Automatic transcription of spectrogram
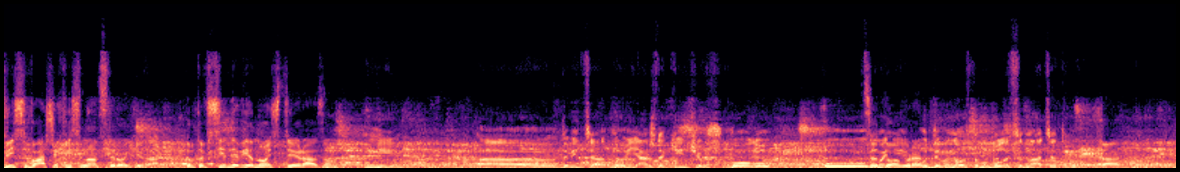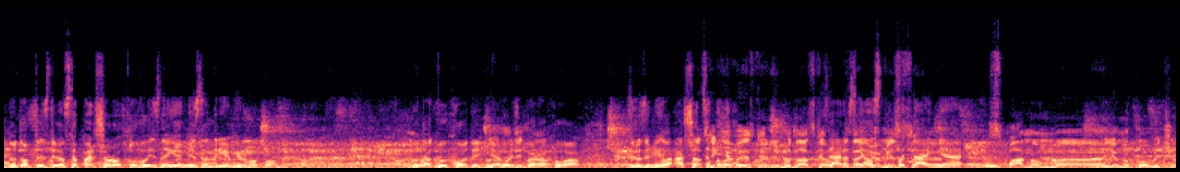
З вісь- ваших 18 років. Тобто всі 90-ті разом. Ні. А, дивіться, ну я ж закінчив школу у Це мені добре. у 90-му було 17 років. Так. Ну тобто з 91-го року ви знайомі з Андрієм Єрмаком. Ну так виходить, я Виходить, ось так. порахував. Зрозуміло. А що А це скільки було ви, скажіть, будь ласка, Зараз, я знайомі ось з, питання, е, з паном е, Януковичем?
